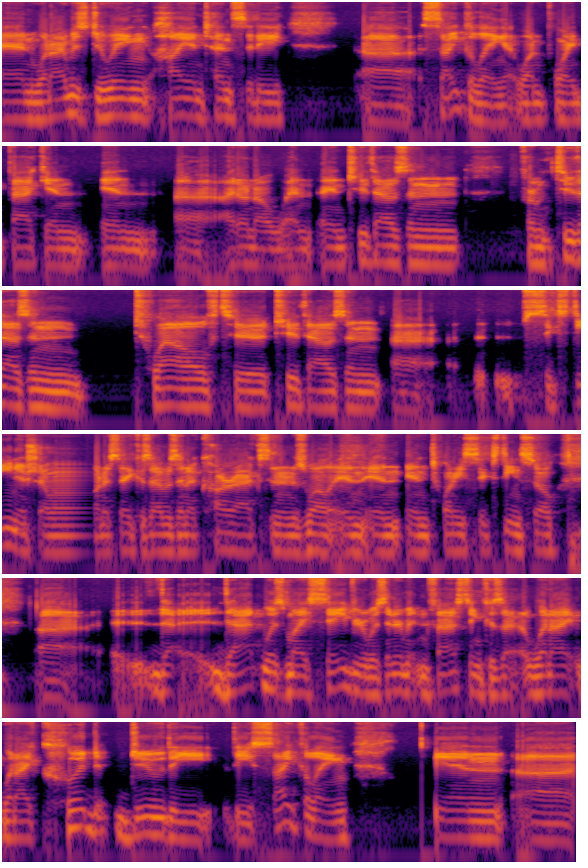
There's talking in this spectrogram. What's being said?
and when I was doing high intensity uh, cycling at one point back in in uh, I don't know when in 2000 from 2000 2012 to 2016 ish, I want to say, because I was in a car accident as well in, in, in 2016. So uh, that that was my savior was intermittent fasting because when I when I could do the the cycling in uh,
